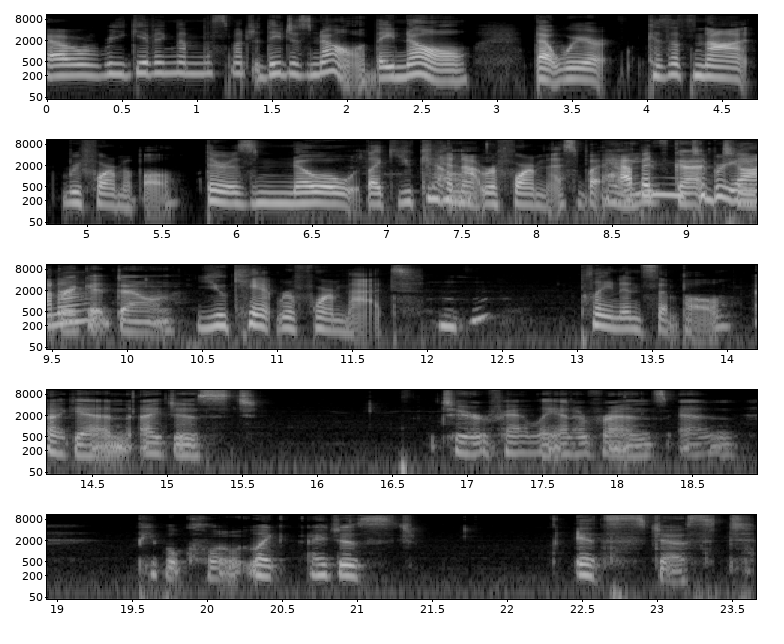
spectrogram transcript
are we giving them this much?" They just know. They know that we're because it's not reformable. There is no like you cannot no. reform this. What yeah, happened to Breonna? To break it down. You can't reform that. Mm-hmm. Plain and simple. Again, I just to her family and her friends and people close like I just it's just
